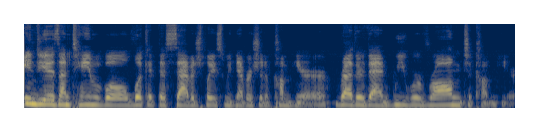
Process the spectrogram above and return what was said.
India is untamable. Look at this savage place. We never should have come here. Rather than we were wrong to come here.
